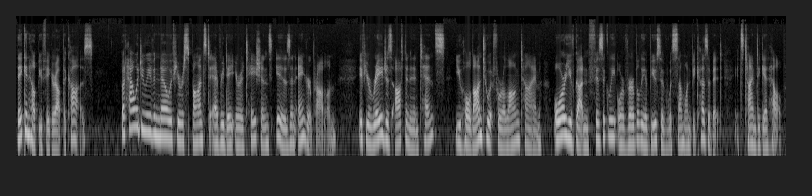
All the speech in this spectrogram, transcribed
They can help you figure out the cause. But how would you even know if your response to everyday irritations is an anger problem? If your rage is often intense, you hold on to it for a long time, or you've gotten physically or verbally abusive with someone because of it, it's time to get help.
